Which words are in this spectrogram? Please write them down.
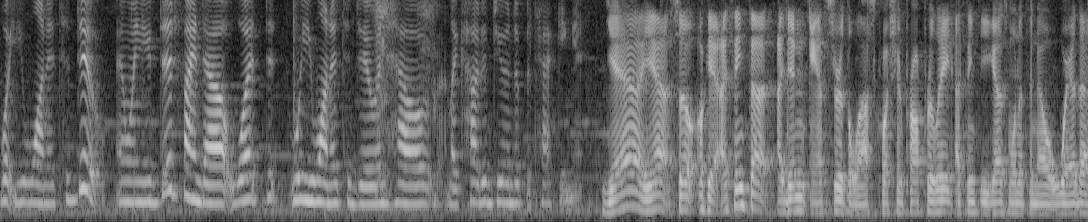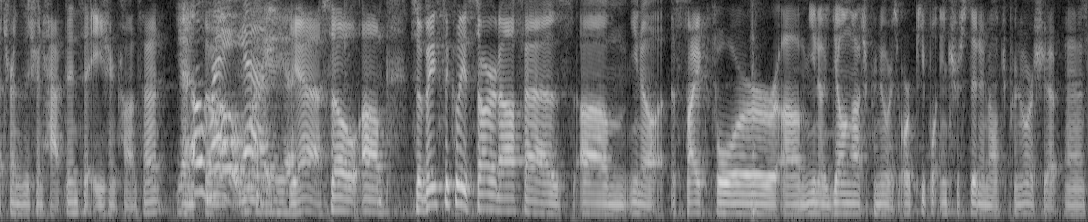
what you wanted to do? And when you did find out what did, what you wanted to do and how, like, how did you end up attacking it? Yeah, yeah. So, okay, I think that I didn't answer the last question properly. I think you guys wanted to know where that transition happened to Asian content. And Oh, so, right, yeah. Yeah. Yeah. So, um, so basically, it started off as um, you know a site for um, you know young entrepreneurs or people interested in entrepreneurship, and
